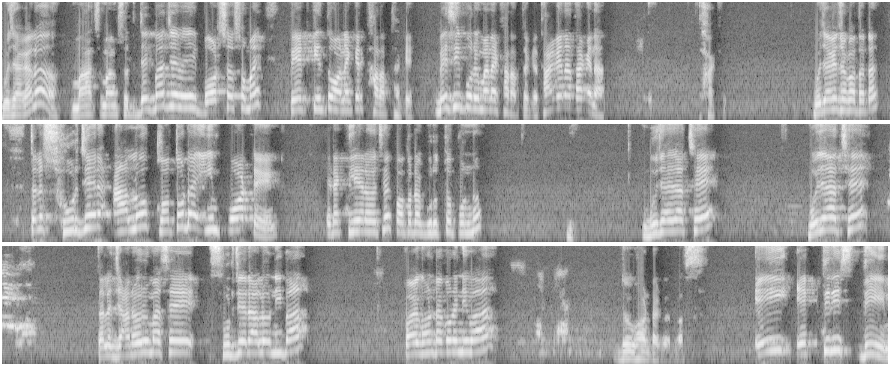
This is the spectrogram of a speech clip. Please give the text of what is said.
বুঝা গেল? মাছ, মাংস দেখবা যে এই বর্ষার সময় পেট কিন্তু অনেকের খারাপ থাকে। বেশি পরিমাণে খারাপ থাকে। থাকে না থাকে না? থাকে। বুঝা গেছে কথাটা? তাহলে সূর্যের আলো কতটা ইম্পর্টেন্ট এটা ক্লিয়ার হয়েছে, কতটা গুরুত্বপূর্ণ? বোঝা যাচ্ছে? বোঝা যাচ্ছে? তাহলে জানুয়ারি মাসে সূর্যের আলো নিবা। কয় ঘণ্টা করে নিবা? দু ঘণ্টা করে, বাস। এই একত্রিশ দিন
